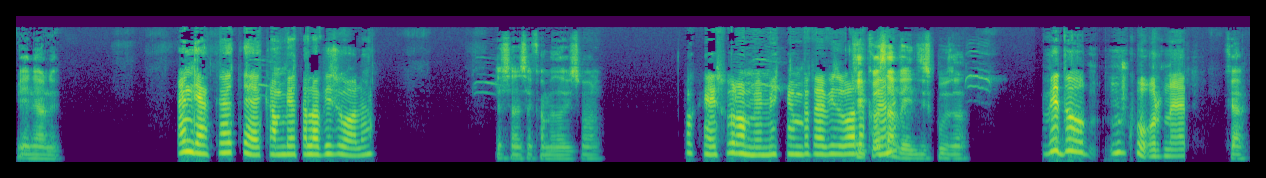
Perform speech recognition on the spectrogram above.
Vieni Ale. Andy, anche a te è cambiata la visuale? Che senso è cambiata visuale? Ok, solo a me mi è cambiata la visuale. Che cosa appena. vedi, scusa? Vedo un corner. Ok.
